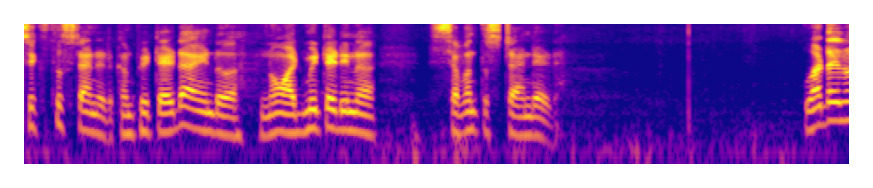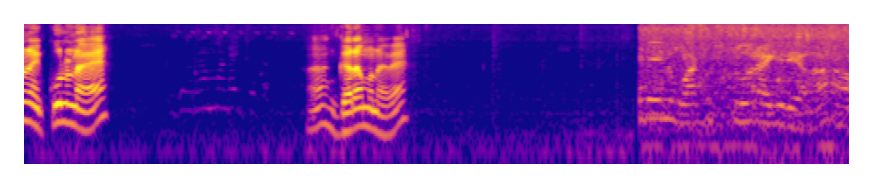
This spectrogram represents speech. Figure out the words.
sixth standard completed and no admitted in seventh standard what ಏನು ಕೂಲ್ನವೇ ಹಾಂ ಗರಮನವೇ ಏನು ವಾಟರ್ ಸ್ಟೋರ್ ಆಗಿದೆಯಲ್ಲ ಆ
